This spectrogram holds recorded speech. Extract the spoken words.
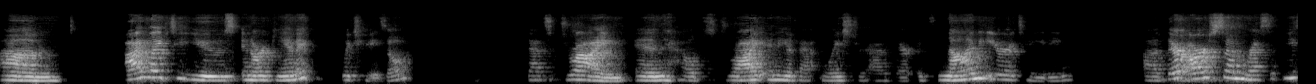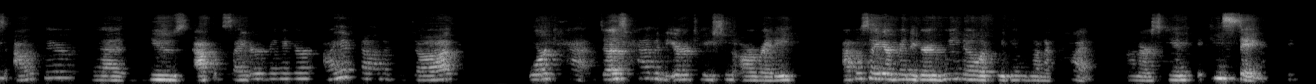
Um, I like to use an organic witch hazel that's drying and helps dry any of that moisture out of there. It's non irritating. Uh, there are some recipes out there that use apple cider vinegar. I have found if a dog or cat does have an irritation already, apple cider vinegar, we know if we get it on a cut on our skin, it can sting, it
